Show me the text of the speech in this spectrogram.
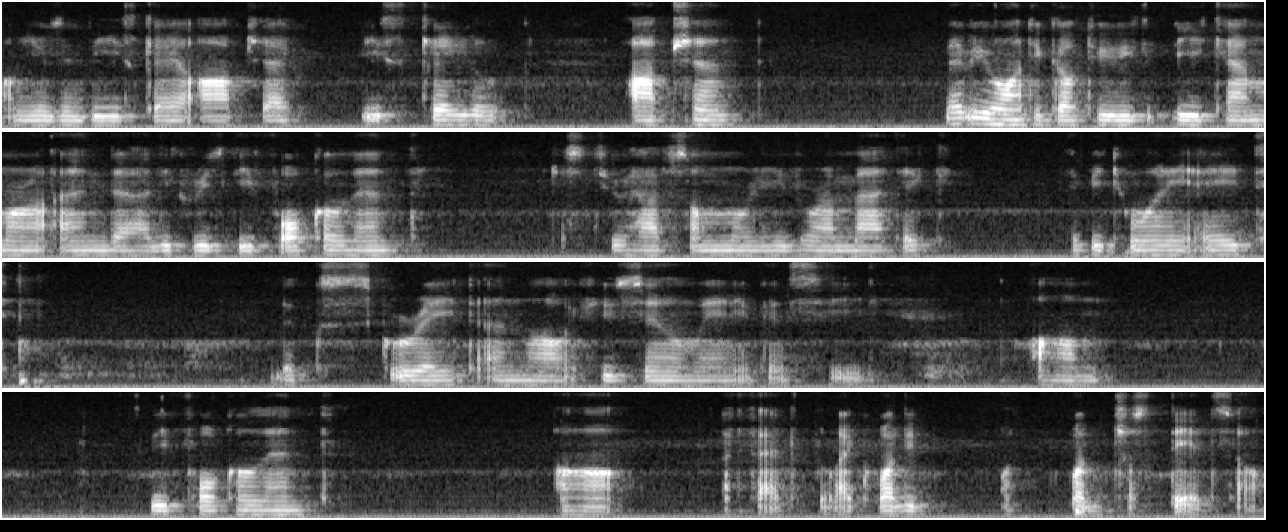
I'm using the scale object the scale option. Maybe you want to go to the camera and uh, decrease the focal length just to have some really dramatic. Maybe 28 looks great and now if you zoom in you can see um, the focal length uh, effect like what it what, what just did so.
